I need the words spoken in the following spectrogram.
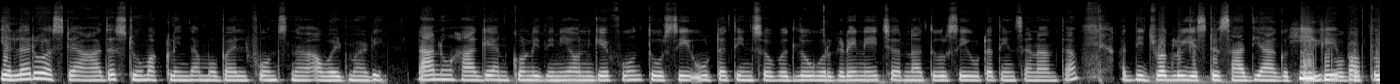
ಎಲ್ಲರೂ ಅಷ್ಟೇ ಆದಷ್ಟು ಮಕ್ಕಳಿಂದ ಮೊಬೈಲ್ ಫೋನ್ಸ್ನ ಅವಾಯ್ಡ್ ಮಾಡಿ. ನಾನು ಹಾಗೆ ಅಂದ್ಕೊಂಡಿದ್ದೀನಿ ಅವನಿಗೆ ಫೋನ್ ತೋರಿಸಿ ಊಟ ತಿನ್ನಿಸೋ ಬದಲು ಹೊರಗಡೆ ನೇಚರ್ನ ತೋರಿಸಿ ಊಟ ತಿನ್ಸೋಣ ಅಂತ. ಅದು ನಿಜವಾಗ್ಲೂ ಎಷ್ಟು ಸಾಧ್ಯ ಆಗುತ್ತೆ? ಹೀಗೆ ಪಾಪು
